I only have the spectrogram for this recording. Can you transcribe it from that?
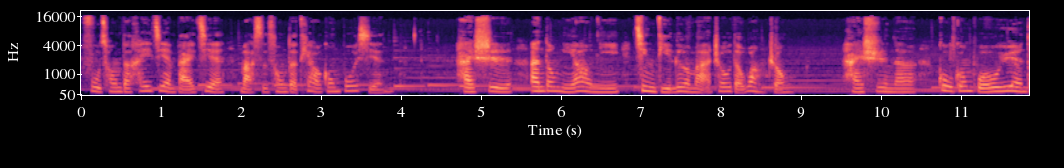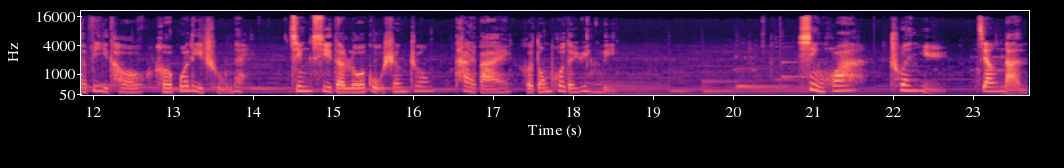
傅聪的黑剑白剑，马思聪的跳弓拨弦？还是安东尼奥尼近底勒马州的望中，还是那故宫博物院的壁头和玻璃橱内，精细的锣鼓声中，太白和东坡的韵里，杏花春雨江南，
